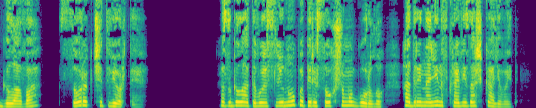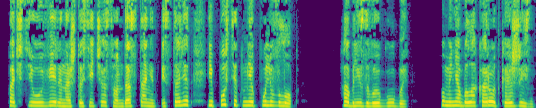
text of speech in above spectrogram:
Глава сорок четвертая Сглатываю слюну по пересохшему горлу, адреналин в крови зашкаливает. Почти уверена, что сейчас он достанет пистолет и пустит мне пулю в лоб. Облизываю губы. У меня была короткая жизнь.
